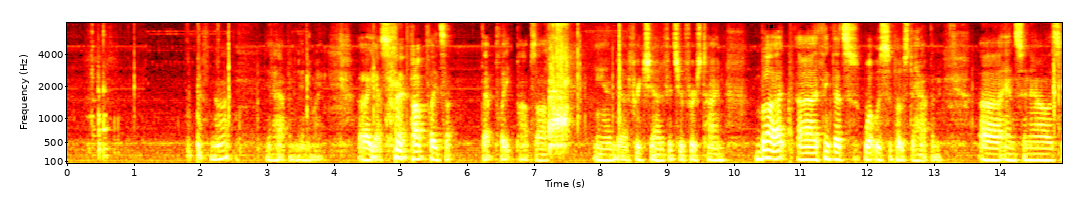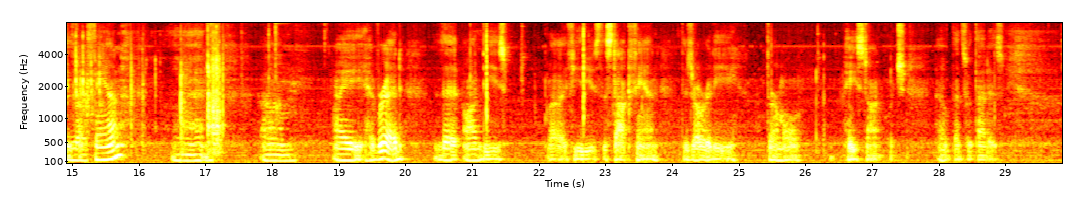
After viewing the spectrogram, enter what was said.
If not, it happened anyway. Uh, yes, that pop plate's that plate pops off and uh, freaks you out if it's your first time. But uh, I think that's what was supposed to happen. Uh, and so now this is our fan, and um, I have read that on these, uh, if you use the stock fan, there's already thermal paste on it, which I hope that's what that is.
